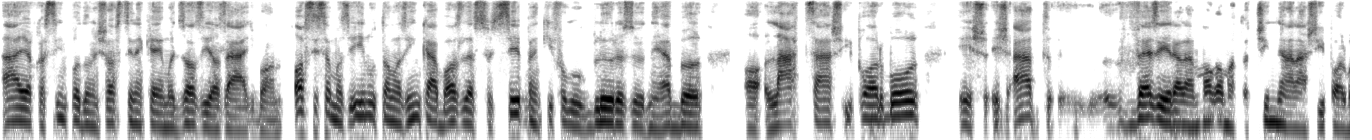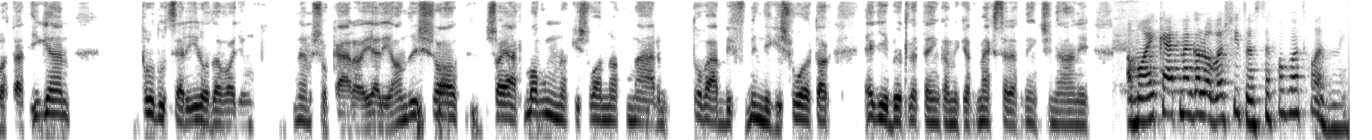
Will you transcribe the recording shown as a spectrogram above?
álljak a színpadon, és azt énekeljem, hogy Zazi az ágyban. Azt hiszem, az én utam az inkább az lesz, hogy szépen ki fogok blőröződni ebből a látszásiparból, és, és átvezérelem magamat a csinálásiparba. Tehát igen, produceri iroda vagyunk nem sokára Jeli Andrissal, saját magunknak is vannak már további mindig is voltak egyéb ötleteink, amiket meg szeretnénk csinálni. A majkát meg a lovasit össze fogod hozni?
